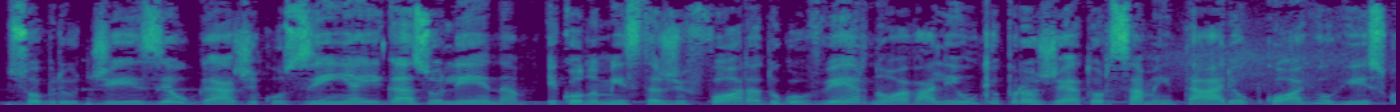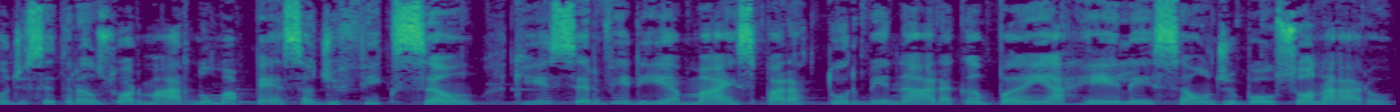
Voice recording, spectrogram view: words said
sobre o diesel, gás de cozinha e gasolina. Economia Economistas de fora do governo avaliam que o projeto orçamentário corre o risco de se transformar numa peça de ficção, que serviria mais para turbinar a campanha à reeleição de Bolsonaro.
